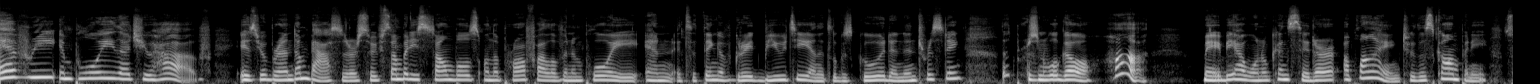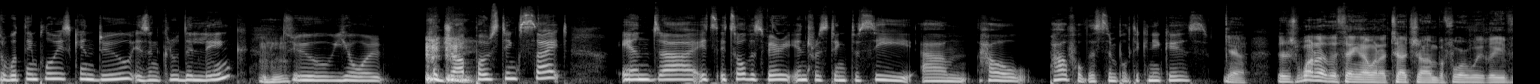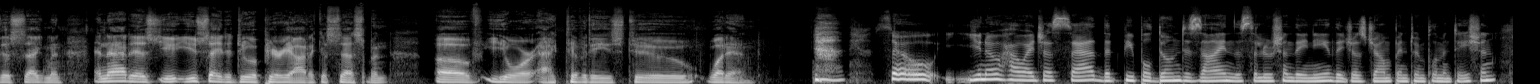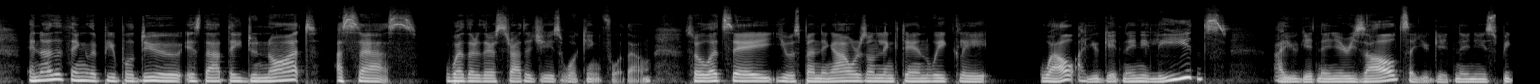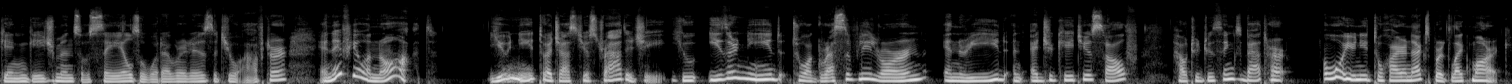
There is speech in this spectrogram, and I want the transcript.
every employee that you have is your brand ambassador. So if somebody stumbles on the profile of an employee and it's a thing of great beauty and it looks good and interesting, that person will go, huh, maybe I want to consider applying to this company. So what the employees can do is include the link Mm-hmm. to your job posting site. And uh, it's it's always very interesting to see um, how powerful this simple technique is. Yeah. There's one other thing I want to touch on before we leave this segment, and that is you, you say to do a periodic assessment of your activities to what end? So, you know how I just said that people don't design the solution they need, they just jump into implementation? Another thing that people do is that they do not assess whether their strategy is working for them. So, let's say you are spending hours on LinkedIn weekly. Well, are you getting any leads? Are you getting any results? Are you getting any speaking engagements or sales or whatever it is that you're after? And if you are not, you need to adjust your strategy. You either need to aggressively learn and read and educate yourself how to do things better, or you need to hire an expert like Mark.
